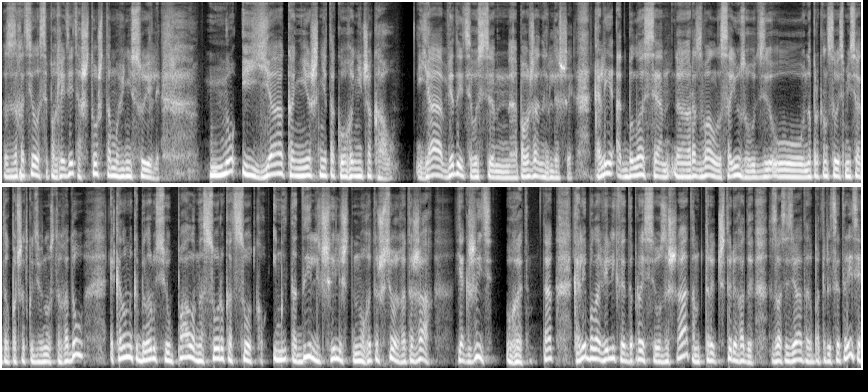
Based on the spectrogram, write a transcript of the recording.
захацелася паглядзець А что ж там у венесуэле Ну і я канешне такога не чакаў. Я ведаеце вось паважаных гляшы калі адбылася развал саюза у напрыканцы 80-х пачатку 90-х гадоў эканоміка беларусі упала на 40соткаў і мы тады лічылі што ну гэта ж все гэта жах. Як жыць у гэтым так? Калі была вялікая дэпрэсія ў ЗША там 34 гады з 29 по 33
